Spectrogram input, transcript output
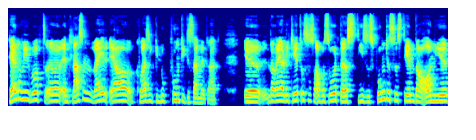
Henry wird äh, entlassen, weil er quasi genug Punkte gesammelt hat. Äh, in der Realität ist es aber so, dass dieses Punktesystem der Army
